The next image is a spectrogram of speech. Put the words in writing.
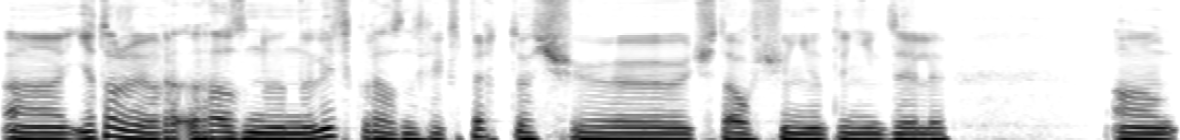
э, я тоже разную аналитику, разных экспертов э, читал в течение этой недели. Ну,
